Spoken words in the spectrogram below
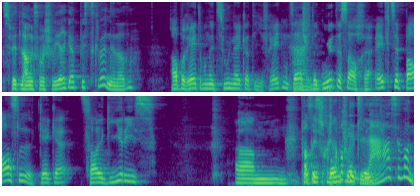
Es wird langsam schwierig, etwas zu gewinnen, oder? Aber reden wir nicht zu negativ. Reden wir zuerst Nein. von den guten Sachen. FC Basel gegen Zalgiris. Ähm, das Patrick, ist du kannst einfach nicht lesen, Mann.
